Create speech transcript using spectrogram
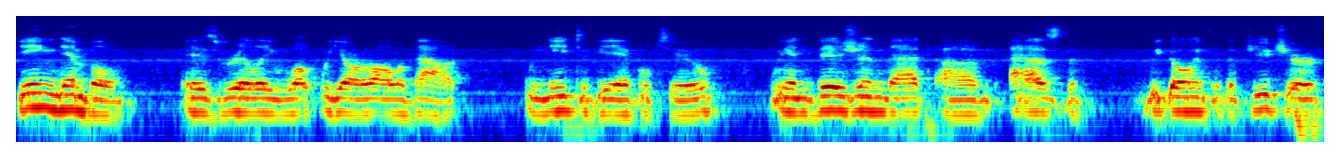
being nimble is really what we are all about. We need to be able to. We envision that um, as the we go into the future,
